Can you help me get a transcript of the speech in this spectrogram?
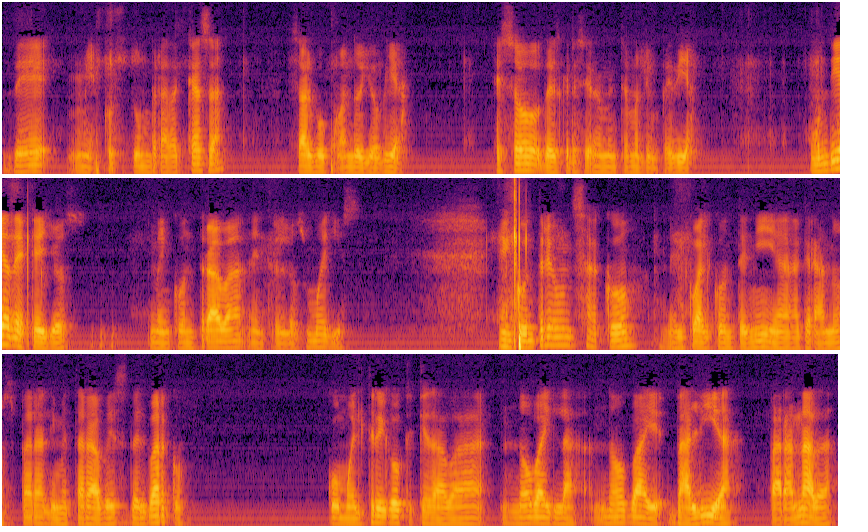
de mi acostumbrada casa, salvo cuando llovía. Eso desgraciadamente me lo impedía. Un día de aquellos me encontraba entre los muelles. Encontré un saco el cual contenía granos para alimentar aves del barco como el trigo que quedaba no, baila, no valía para nada,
